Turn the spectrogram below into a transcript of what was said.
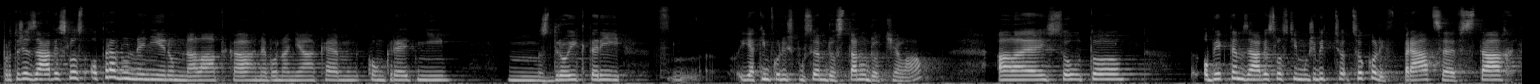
protože závislost opravdu není jenom na látkách nebo na nějakém konkrétní mm, zdroji, který jakýmkoliv způsobem dostanu do těla, ale jsou to Objektem závislosti může být cokoliv. Práce, vztah,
